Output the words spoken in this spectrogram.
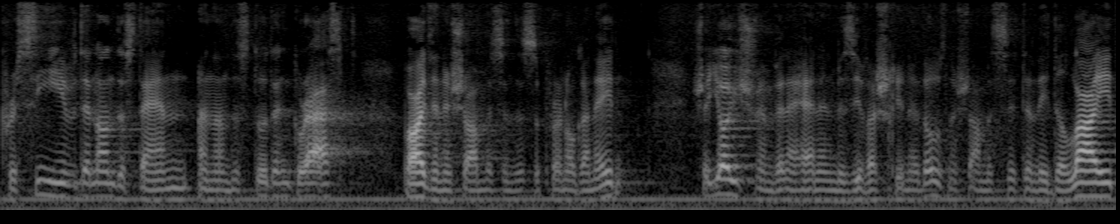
perceived and understand and understood and grasped by the neshamas in the supernal Gan Eden. Sheyoshvim v'nehen beziv hashchina. Those neshamas sit and they delight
